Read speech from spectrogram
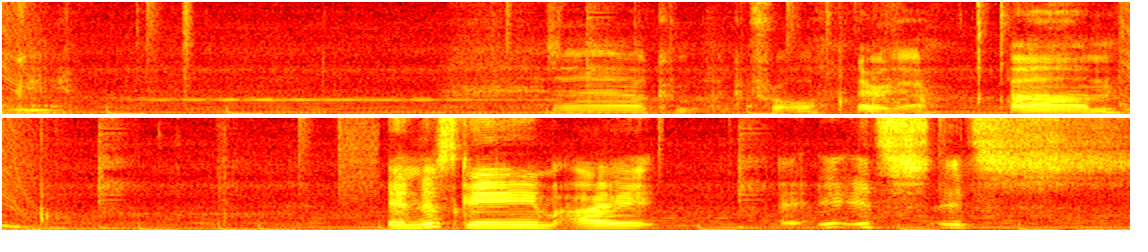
Okay. Oh, come on, control. There we go. Um, in this game, I, it's, it's,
